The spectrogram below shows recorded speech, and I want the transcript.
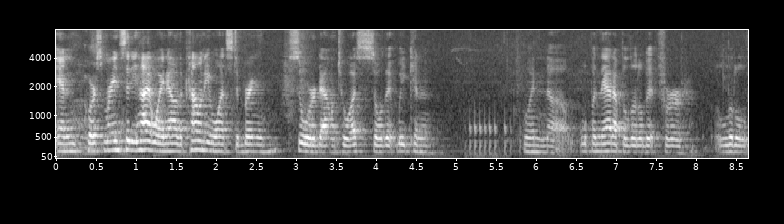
and of course, Marine City Highway, now the county wants to bring sewer down to us so that we can, when, uh, open that up a little bit for a little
